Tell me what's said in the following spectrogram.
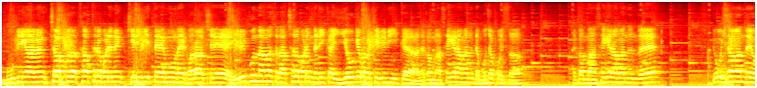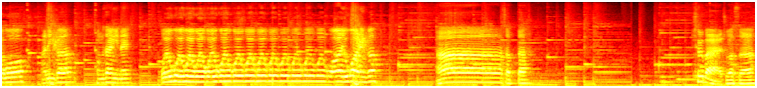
무빙하면 전부 다 터트려버리는 길이기 때문에 그렇지 1분 남았을 때다 찾아버리면 되니까 이게 바로 길이니까 잠깐만 3개 남았는데 못 잡고 있어 잠깐만 3개 남았는데 요거 이상한데 요거 아닌가? 정상이네 어 요거 요거 요거 요거 요거 요거 요거 요거 요거 요거 요거 요거 요거 아 요거 아닌가? 아 졌다 출발 좋았어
